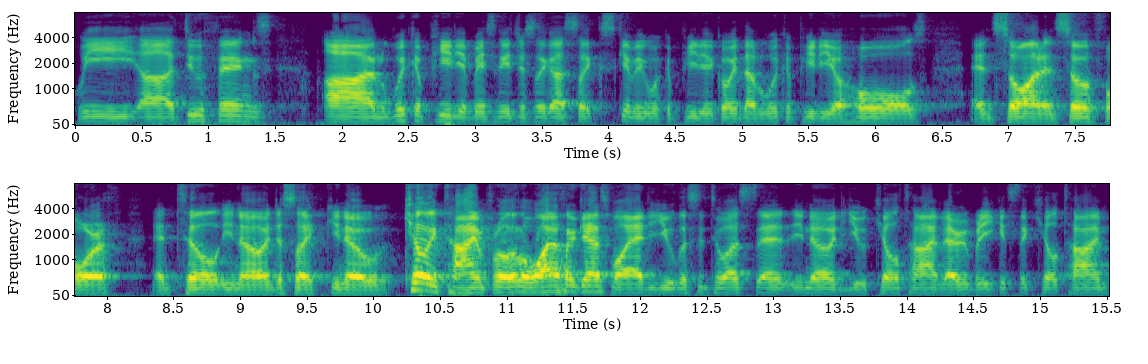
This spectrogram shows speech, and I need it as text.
we uh, do things on Wikipedia, basically just like us, like skimming Wikipedia, going down Wikipedia holes, and so on and so forth, until you know, and just like you know, killing time for a little while, I guess. While Ed, you listen to us, uh, you know, and you kill time. Everybody gets to kill time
